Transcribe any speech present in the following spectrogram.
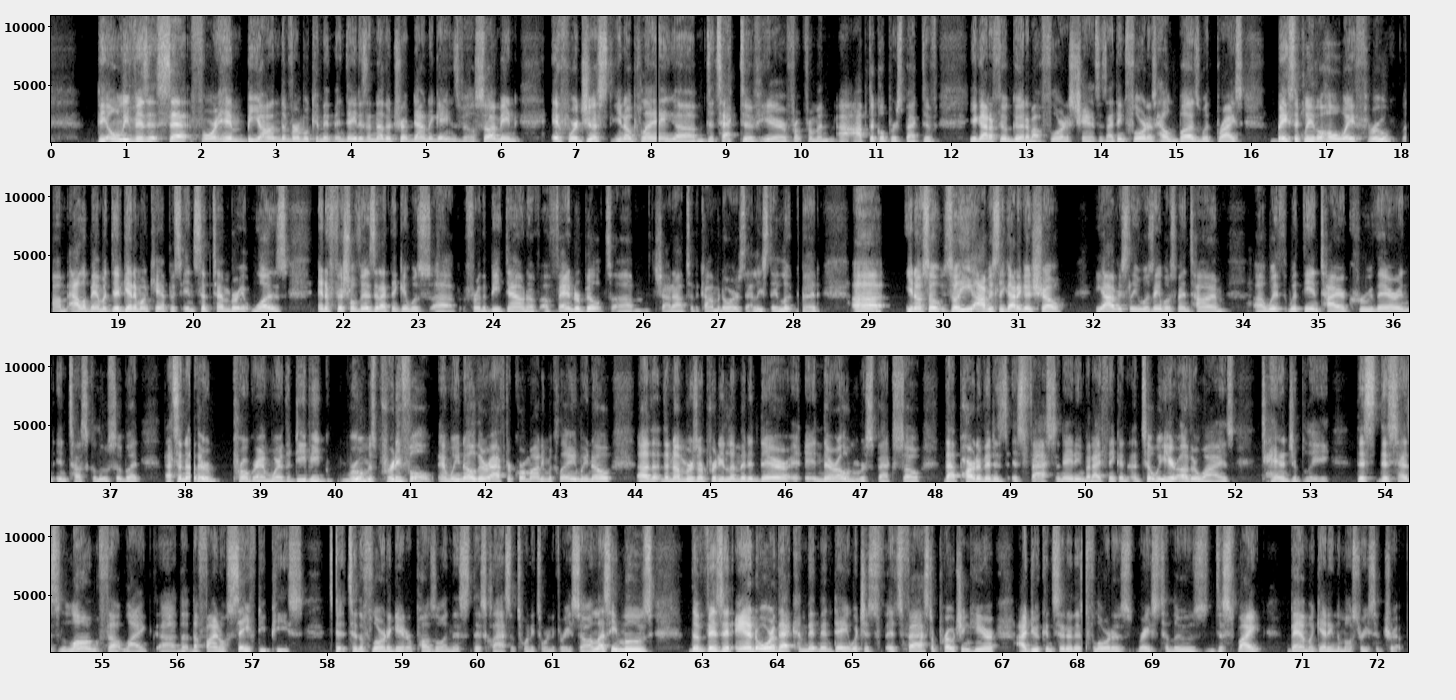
The only visit set for him beyond the verbal commitment date is another trip down to Gainesville. So, I mean, if we're just you know playing um, detective here from from an uh, optical perspective, you got to feel good about Florida's chances. I think Florida's held buzz with Bryce basically the whole way through. Um, Alabama did get him on campus in September. It was an official visit. I think it was uh, for the beatdown of, of Vanderbilt. Um, shout out to the Commodores. At least they look good. Uh, you know, so so he obviously got a good show. He obviously was able to spend time uh, with with the entire crew there in, in Tuscaloosa. But that's another program where the DB room is pretty full, and we know they're after Cormani McClain. We know uh, that the numbers are pretty limited there in their own respects. So that part of it is is fascinating. But I think until we hear otherwise tangibly, this this has long felt like uh, the the final safety piece. To, to the Florida Gator puzzle in this this class of 2023. So unless he moves the visit and or that commitment date, which is it's fast approaching here, I do consider this Florida's race to lose, despite Bama getting the most recent trip.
